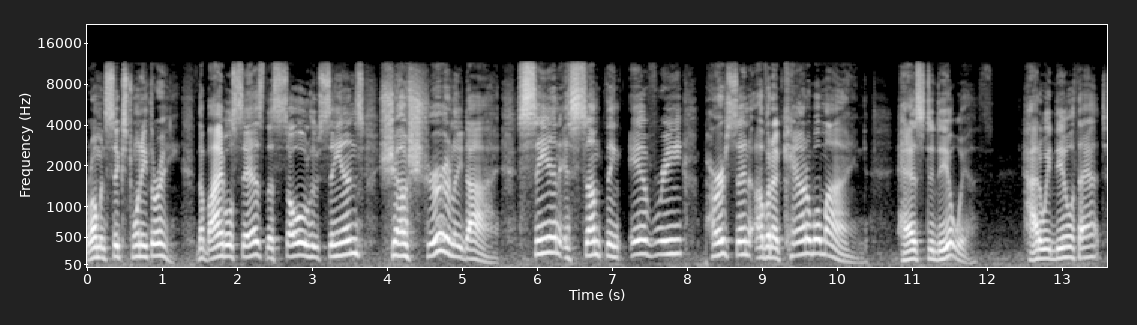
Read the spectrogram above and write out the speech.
Romans 6.23 the Bible says the soul who sins shall surely die. Sin is something every person of an accountable mind has to deal with. How do we deal with that?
